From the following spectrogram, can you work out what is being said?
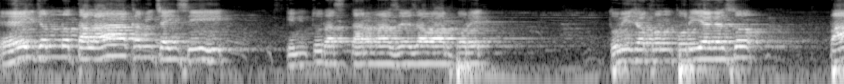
এই জন্য তালাক আমি চাইছি কিন্তু রাস্তার মাঝে যাওয়ার পরে তুমি যখন পড়িয়া গেছো, পা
